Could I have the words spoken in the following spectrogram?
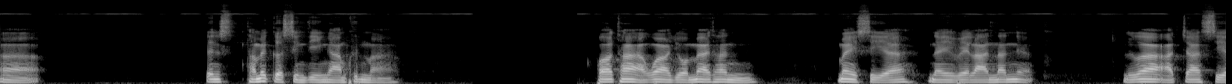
อ่าเป็นทำให้เกิดสิ่งดีงามขึ้นมา เพราะถ้าว่าโยมแม่ท่านไม่เสียในเวลานั้นเนี่ยหรือว่าอาจจะเสีย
